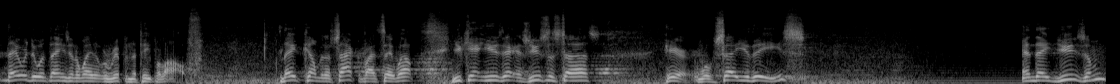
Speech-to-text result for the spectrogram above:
they were doing things in a way that were ripping the people off. They'd come with a sacrifice and say, Well, you can't use that, it's useless to us. Here, we'll sell you these. And they'd use them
